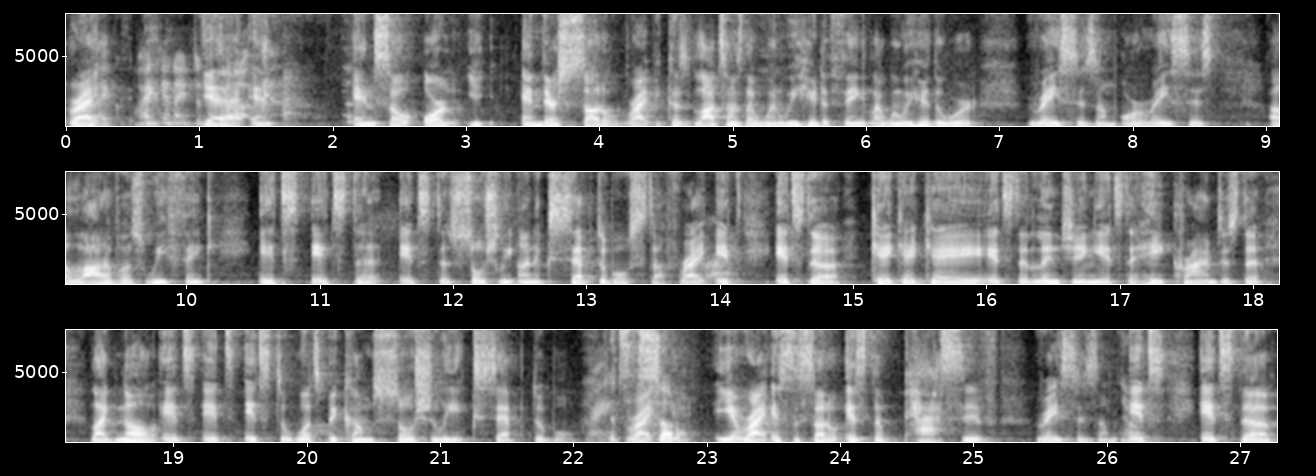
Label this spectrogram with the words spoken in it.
right Like, why can't I just talk yeah talk? and and so or and they're subtle right because a lot of times like when we hear the thing like when we hear the word racism or racist a lot of us we think it's it's the it's the socially unacceptable stuff right, it's it's the kkk it's the lynching it's the hate crimes it's the like no it's it's it's the what's become socially acceptable Right. It's the right subtle. yeah right it's the subtle it's the passive racism Yep. it's it's the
